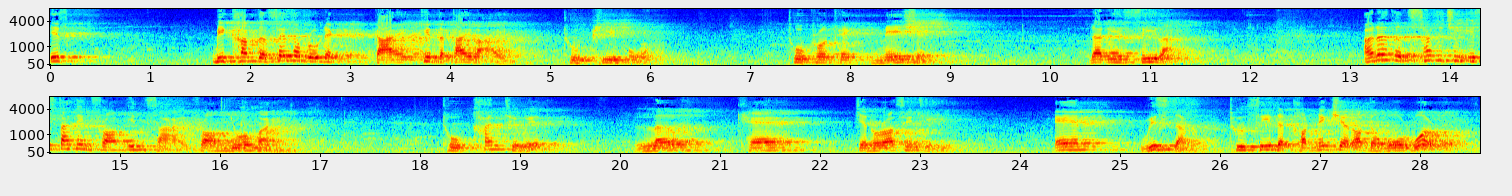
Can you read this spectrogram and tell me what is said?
is become the rule that guide, give the guideline to people to protect nation. That is sila. Another strategy is starting from inside, from your mind, to cultivate love, care, generosity, and wisdom to see the connection of the whole world,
